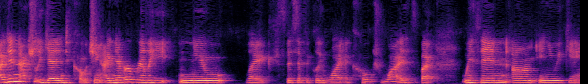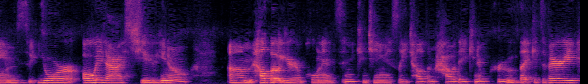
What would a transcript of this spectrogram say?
I didn't actually get into coaching. I never really knew like specifically what a coach was, but within um, Inuit games, you're always asked to, you know, um, help out your opponents and continuously tell them how they can improve. Like it's a very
